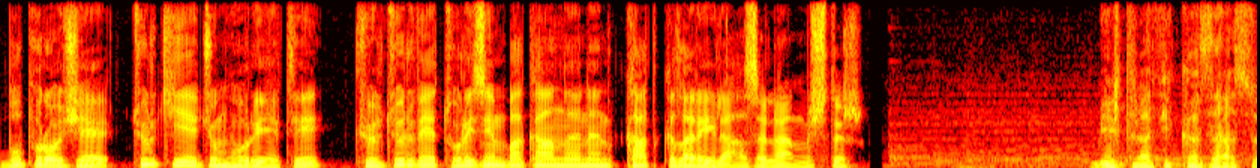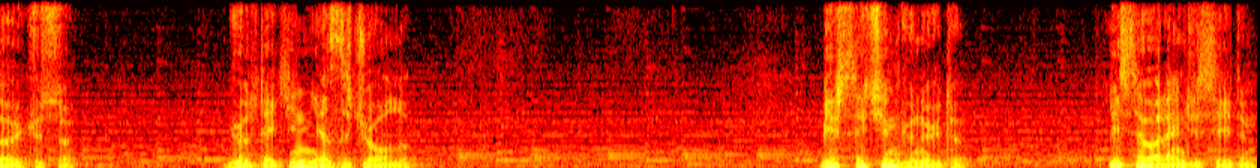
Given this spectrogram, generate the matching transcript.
Bu proje Türkiye Cumhuriyeti Kültür ve Turizm Bakanlığı'nın katkılarıyla hazırlanmıştır. Bir trafik kazası öyküsü. Gültekin Yazıcıoğlu. Bir seçim günüydü. Lise öğrencisiydim.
